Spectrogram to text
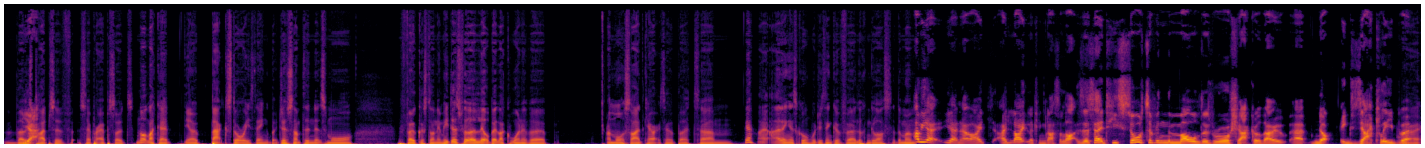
those Yeah. types of separate episodes. Not like a you know backstory thing, but just something that's more focused on him. He does feel a little bit like one of a a more side character, but um, yeah, I, I think it's cool. What do you think of uh, Looking Glass at the moment? Oh yeah, yeah. No, I I like Looking Glass a lot. As I said, he's sort of in the mold as Rorschach, although uh, not exactly. But right.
